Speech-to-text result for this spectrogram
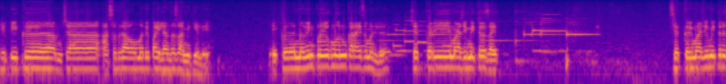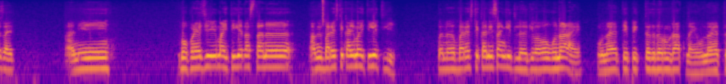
हे पीक आमच्या आसद गावामध्ये पहिल्यांदाच आम्ही केले. एक नवीन प्रयोग म्हणून करायचं म्हटलं. शेतकरी माझे मित्रच आहेत. शेतकरी माझे मित्रच आहेत. आणि भोपळ्याची माहिती घेत असताना आम्ही बऱ्याच ठिकाणी माहिती घेतली. पण बऱ्याच ठिकाणी सांगितलं की बाबा उन्हाळा आहे. उन्हाळ्यात ते पीक तग धरून राहत नाही. उन्हाळ्यात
